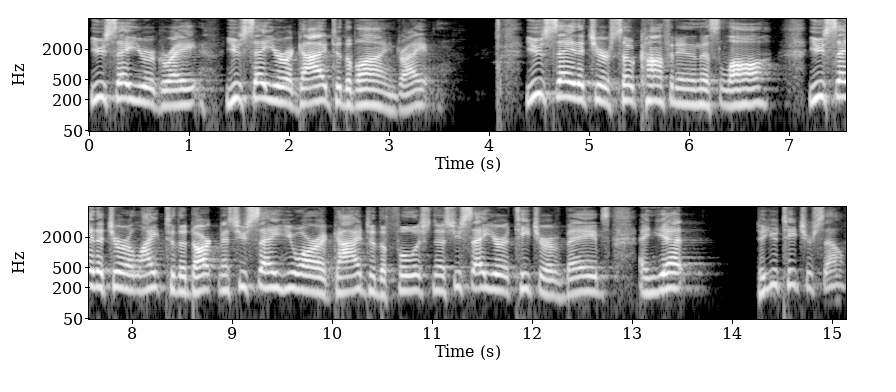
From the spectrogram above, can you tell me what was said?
You say you're great. You say you're a guide to the blind, right? You say that you're so confident in this law. You say that you're a light to the darkness. You say you are a guide to the foolishness. You say you're a teacher of babes. And yet, do you teach yourself?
